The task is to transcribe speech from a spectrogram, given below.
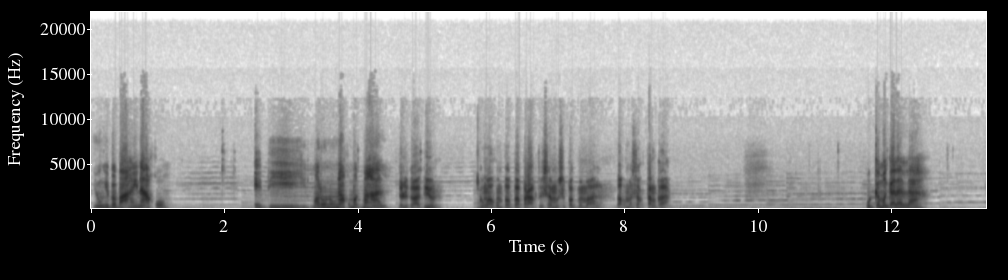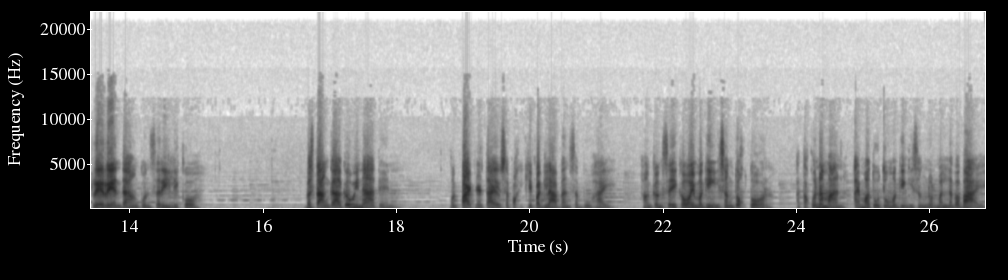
yung ibabahay na ako, edi marunong na ako magmahal. Delikado yun. Kung akong pagpapraktisa mo sa pagmamahal, baka masaktan ka. Huwag ka mag-alala. Re-rendahan ko ang sarili ko. Basta ang gagawin natin, mag-partner tayo sa pakikipaglaban sa buhay. Hanggang sa ikaw ay maging isang doktor, at ako naman ay matutong maging isang normal na babae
